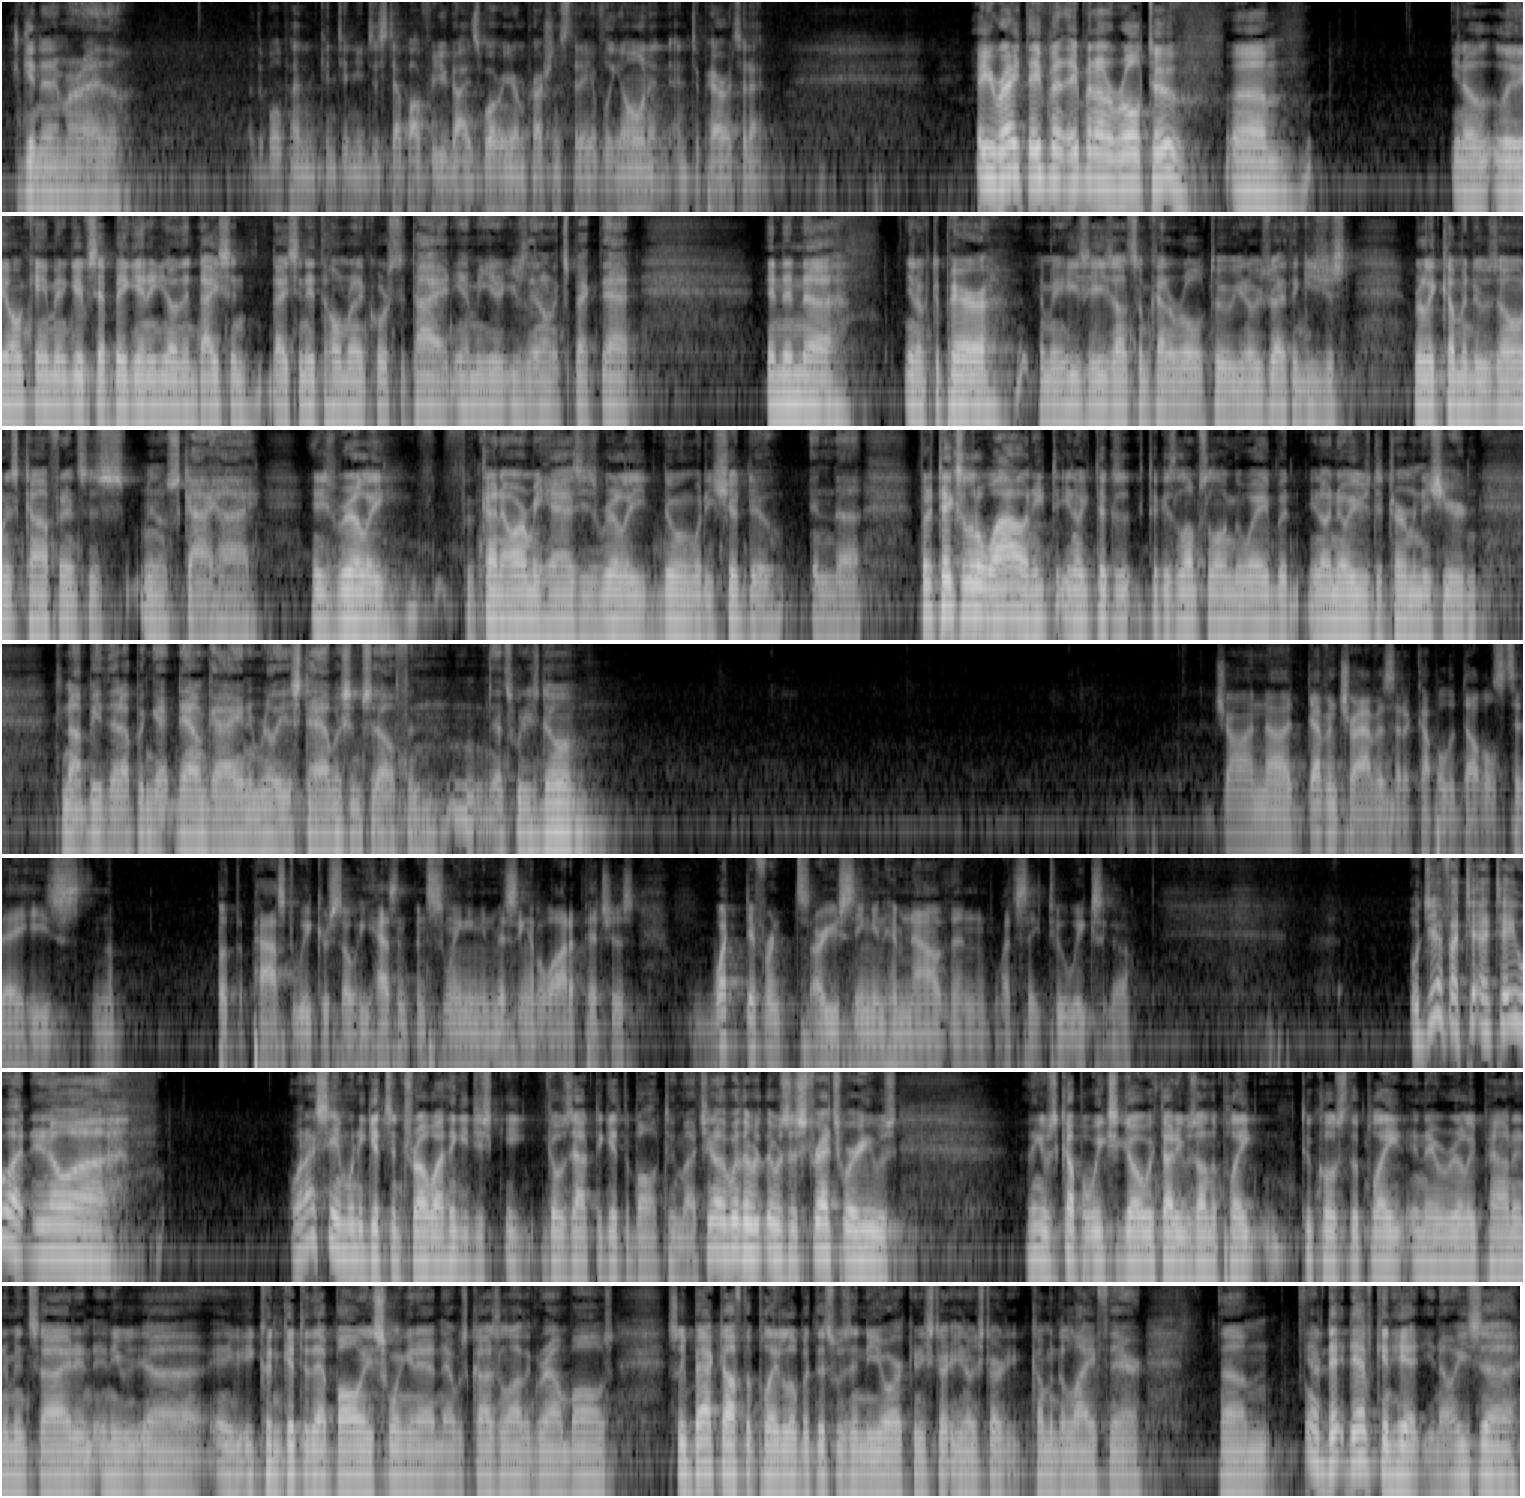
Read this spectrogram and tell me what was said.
He's getting an MRI though The bullpen continued to step up for you guys. What were your impressions today of Leone and, and Tepera today? Yeah, you're right. They've been they've been on a roll too. Um, you know, Leone came in and gave us that big inning. You know, then Dyson Dyson hit the home run, of course, to tie it. I mean, you usually don't expect that. And then uh, you know, Tepera. I mean, he's he's on some kind of roll too. You know, I think he's just really coming to his own. His confidence is you know sky high, and he's really for the kind of arm he has. He's really doing what he should do and uh, but it takes a little while, and he you know he took took his lumps along the way. But you know I know he was determined this year to not be that up and get down guy and really establish himself, and that's what he's doing. John, uh, Devon Travis had a couple of doubles today. He's in the but the past week or so, he hasn't been swinging and missing at a lot of pitches. What difference are you seeing in him now than, let's say, two weeks ago? Well, Jeff, I, t- I tell you what, you know, uh, when I see him when he gets in trouble, I think he just he goes out to get the ball too much. You know, there, there was a stretch where he was, I think it was a couple weeks ago. We thought he was on the plate, too close to the plate, and they were really pounding him inside, and, and he, uh, and he, he couldn't get to that ball, and he's swinging at, it, and that was causing a lot of the ground balls. So he backed off the plate a little bit. This was in New York, and he started, you know, he started coming to life there. Um, you know, De- Dev can hit. You know, he's, uh,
